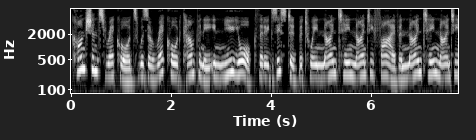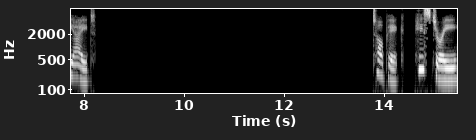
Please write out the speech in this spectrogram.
Conscience Records was a record company in New York that existed between 1995 and 1998. History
